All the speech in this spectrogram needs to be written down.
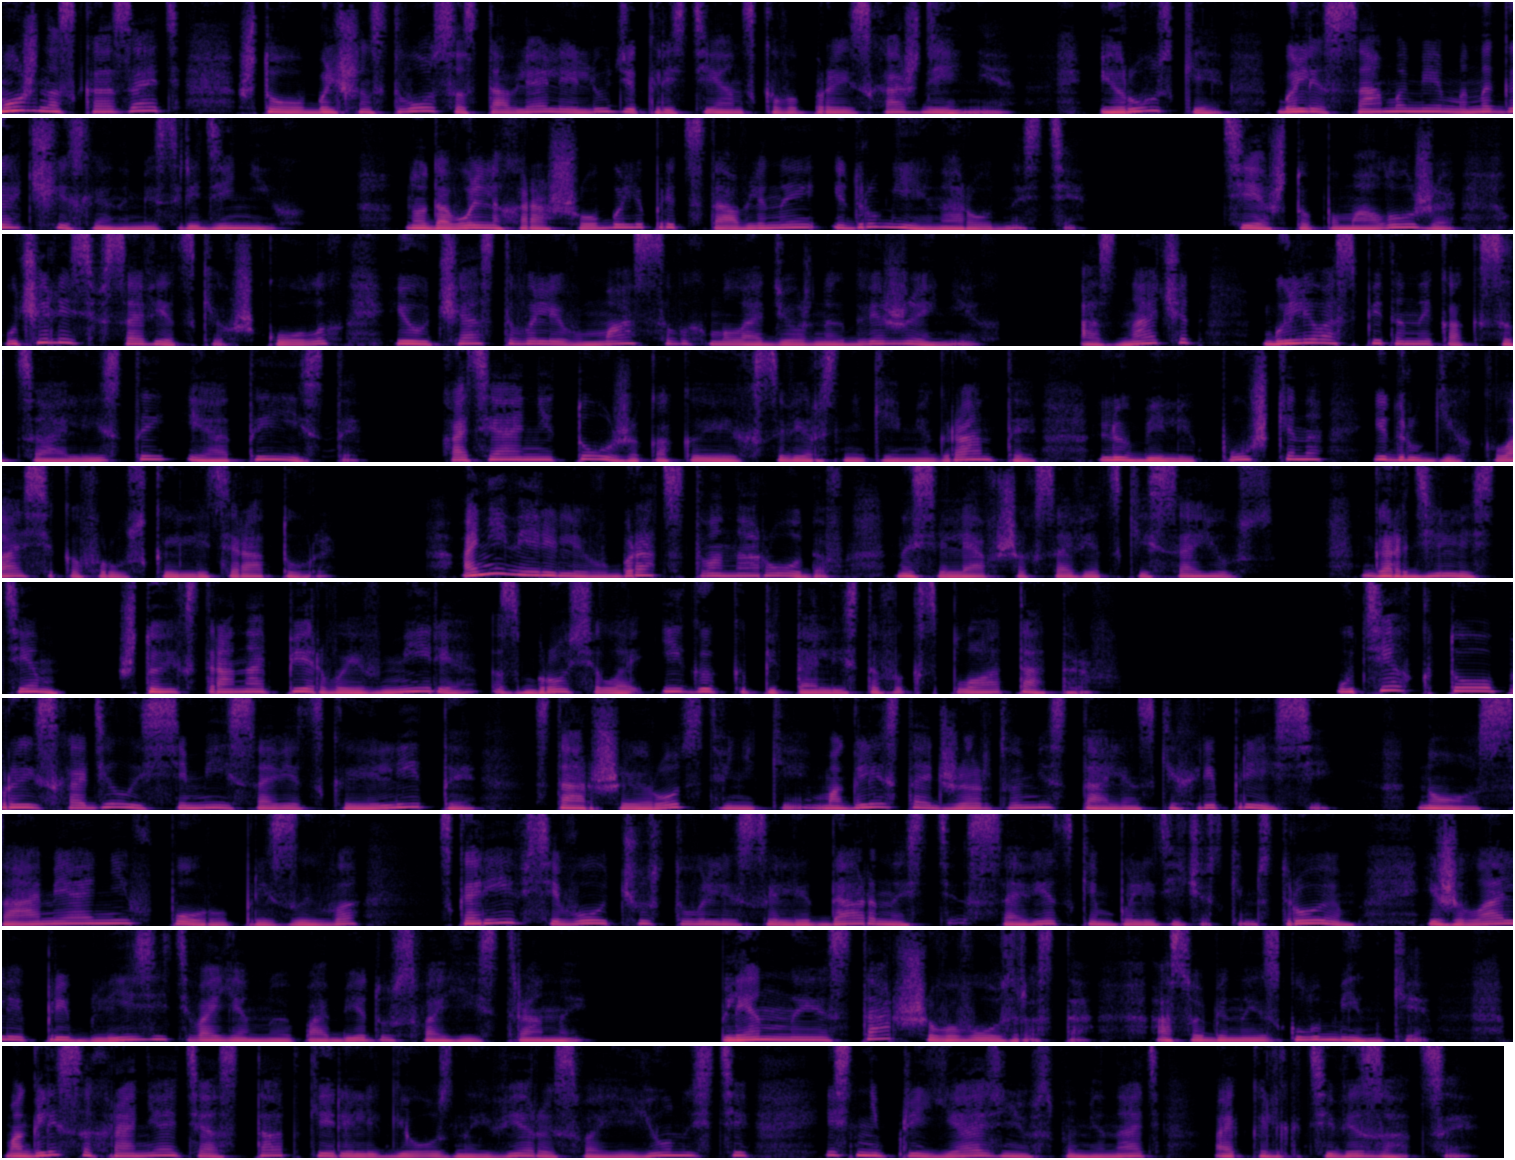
Можно сказать, что большинство составляли люди крестьянского происхождения, и русские были самыми многочисленными среди них. Но довольно хорошо были представлены и другие народности. Те, что помоложе, учились в советских школах и участвовали в массовых молодежных движениях, а значит, были воспитаны как социалисты и атеисты, хотя они тоже, как и их сверстники-эмигранты, любили Пушкина и других классиков русской литературы. Они верили в братство народов, населявших Советский Союз, гордились тем, что их страна первой в мире сбросила иго капиталистов-эксплуататоров. У тех, кто происходил из семей советской элиты, старшие родственники могли стать жертвами сталинских репрессий, но сами они в пору призыва, скорее всего, чувствовали солидарность с советским политическим строем и желали приблизить военную победу своей страны. Пленные старшего возраста, особенно из глубинки, могли сохранять остатки религиозной веры своей юности и с неприязнью вспоминать о коллективизации.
